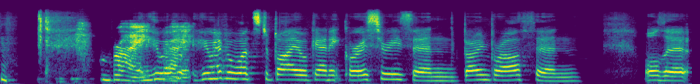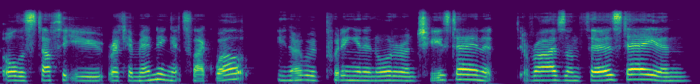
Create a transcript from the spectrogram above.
right. Whoever right. whoever wants to buy organic groceries and bone broth and all the all the stuff that you're recommending, it's like, well, you know, we're putting in an order on Tuesday and it arrives on Thursday, and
